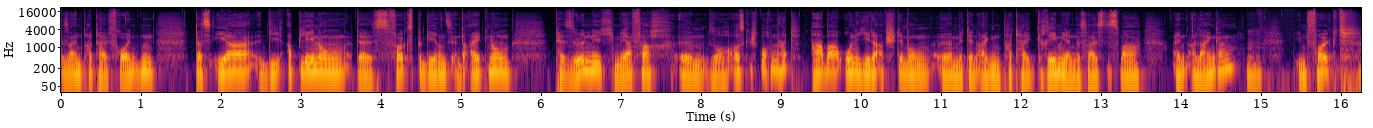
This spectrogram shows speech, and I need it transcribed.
seinen Parteifreunden, dass er die Ablehnung des Volksbegehrens Enteignung persönlich mehrfach ähm, so auch ausgesprochen hat, aber ohne jede Abstimmung äh, mit den eigenen Parteigremien. Das heißt, es war ein Alleingang. Mhm. Ihm folgt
